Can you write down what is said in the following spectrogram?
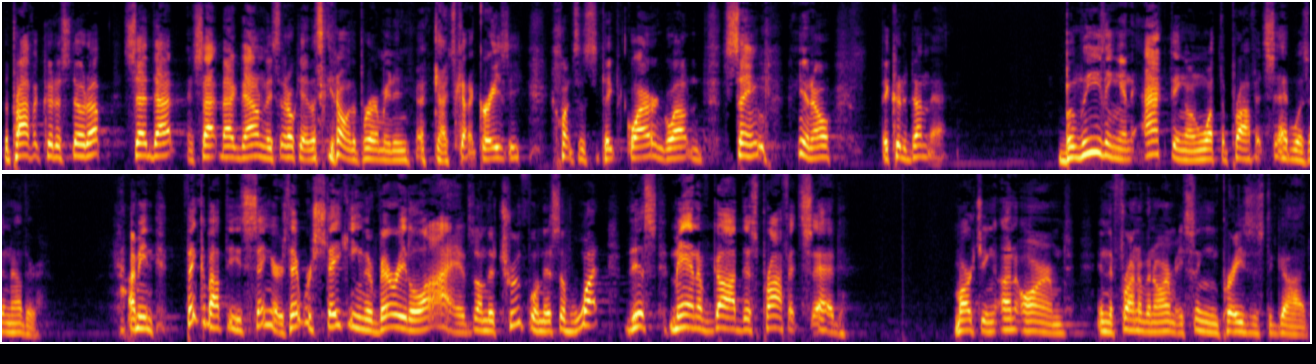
The prophet could have stood up, said that, and sat back down, and they said, okay, let's get on with the prayer meeting. That guy's kind of crazy. He wants us to take the choir and go out and sing, you know. They could have done that. Believing and acting on what the prophet said was another. I mean, think about these singers. They were staking their very lives on the truthfulness of what this man of God, this prophet said, marching unarmed in the front of an army, singing praises to God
